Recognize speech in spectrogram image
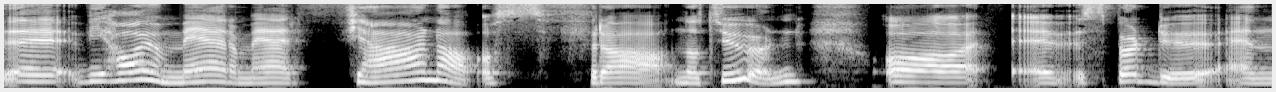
eh, vi har jo mer og mer fjerna oss fra naturen. Og eh, spør du en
